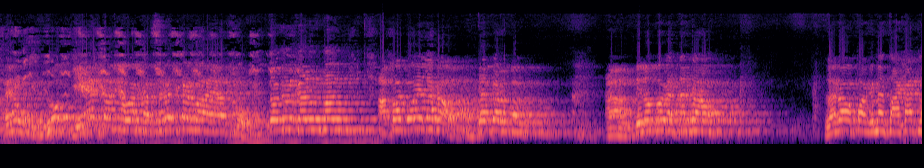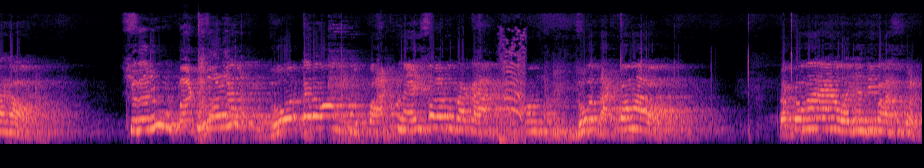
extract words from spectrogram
હવે ઊંઘો ઘેર તમે હવે કસરત કરવા આવ્યા છો. તો કેમ કરું પણ આ પગ હોય લગાવો. અધર કરો પગ. હા પેલો પગ અધર કરો. લગાવો પગને તાકાત લગાવો. શું કરું પાટું વાળું જોર કરો. પાટું નહીં છોડું કાકા. જો ધક્કો મારો ધક્કો મારે એનો વજનથી પાછું પડે.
